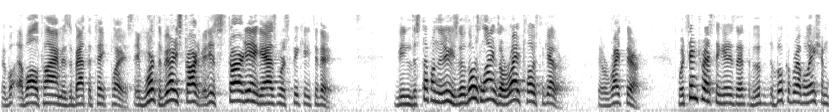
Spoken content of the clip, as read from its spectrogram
of, of all time is about to take place. It we're at the very start of it. It is starting as we're speaking today. I mean, the stuff on the news, those lines are right close together. They're right there. What's interesting is that the, the book of Revelation,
